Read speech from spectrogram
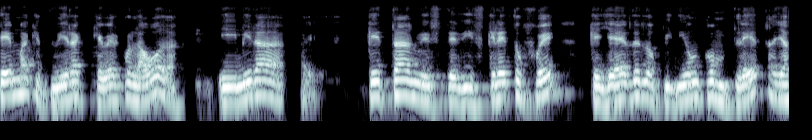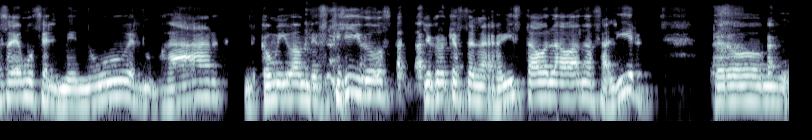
tema que tuviera que ver con la boda. Y mira qué tan este, discreto fue que ya es de la opinión completa, ya sabemos el menú, el lugar, cómo iban vestidos, yo creo que hasta en la revista Hola van a salir, pero mm,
